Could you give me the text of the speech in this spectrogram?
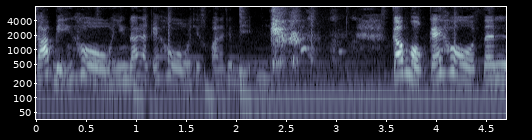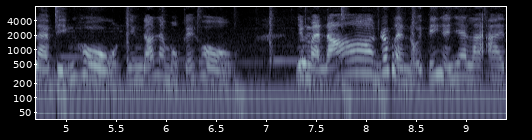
Có biển hồ nhưng đó là cái hồ chứ không phải là cái biển. Có một cái hồ tên là biển hồ nhưng đó là một cái hồ. Nhưng ừ. mà nó rất là nổi tiếng ở Gia Lai ai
